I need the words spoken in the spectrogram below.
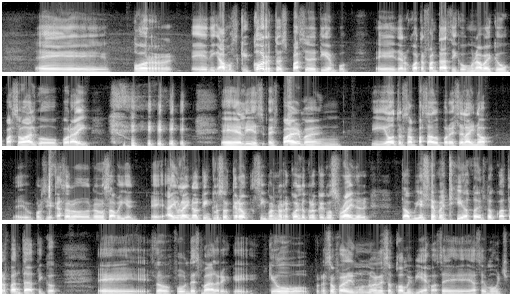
por eh, digamos que corto espacio de tiempo eh, de los Cuatro Fantásticos, una vez que pasó algo por ahí, él y Spider-Man y otros han pasado por ese line-up, eh, por si acaso no, lo sabían. hay un line-up que incluso creo, si mal no recuerdo, creo que Ghost Rider también se metió en los Cuatro Fantásticos. eso fue un desmadre que, que hubo. Pero eso fue en uno de esos cómics viejos hace, hace mucho.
